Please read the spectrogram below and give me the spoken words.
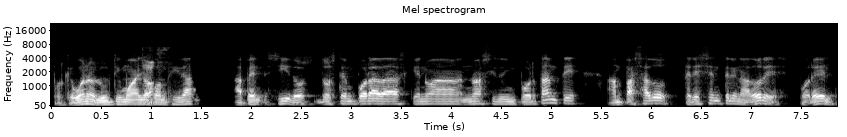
porque bueno, el último año con Zidane, sí, dos, dos temporadas que no ha, no ha sido importante, han pasado tres entrenadores por él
